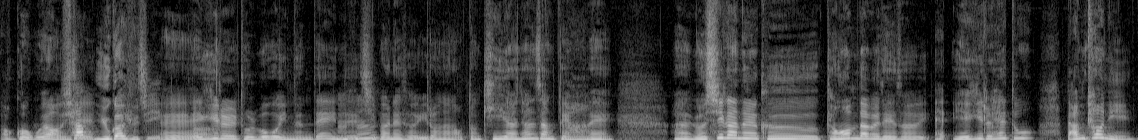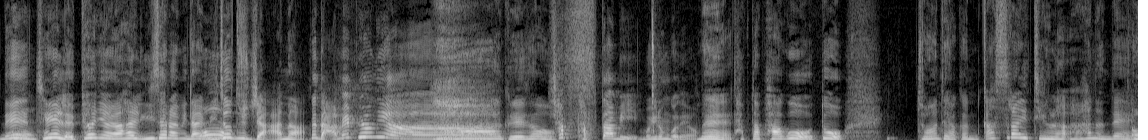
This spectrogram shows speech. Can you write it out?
어, 거고요. 샵 이제 육아휴직. 네, 아기를 돌보고 있는데 이제 음흠. 집안에서 일어난 어떤 기이한 현상 때문에 아, 몇 시간을 그 경험담에 대해서 해- 얘기를 해도 남편이 내 어. 제일 내 편이어야 할 이 사람이 날 어. 믿어주지 않아. 그 남의 편이야. 아, 그래서 샵 답답이 뭐 이런 거네요. 네 답답하고 또 저한테 약간 가스라이팅을 하- 하는데 어.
